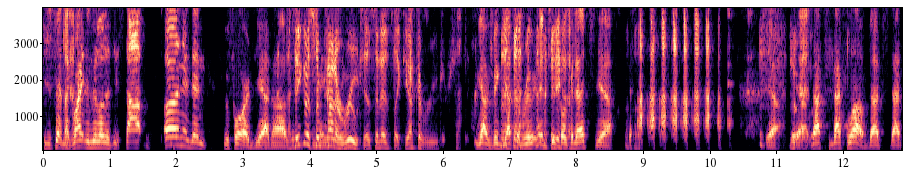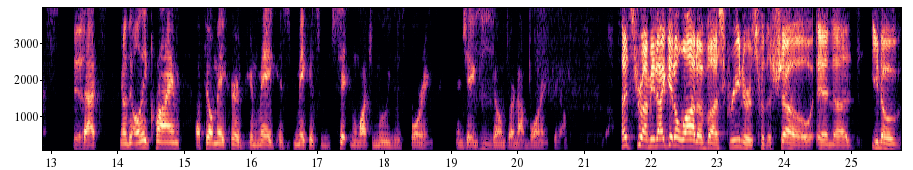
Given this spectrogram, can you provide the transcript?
He just said like right in the middle of this, stop, pun, and then move forward. Yeah, no, I think it was some kind of root, isn't it? It's like yucca root or something. yeah, big yucca root and two Yeah. coconuts. Yeah. yeah, yeah. That's that's love. That's that's Yeah. that's you know the only crime a filmmaker can make is make us sit and watch a movie that's boring. And James's Mhm. films are not boring. You know. That's true. I mean, I get a lot of uh, screeners for the show, and uh, you know,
